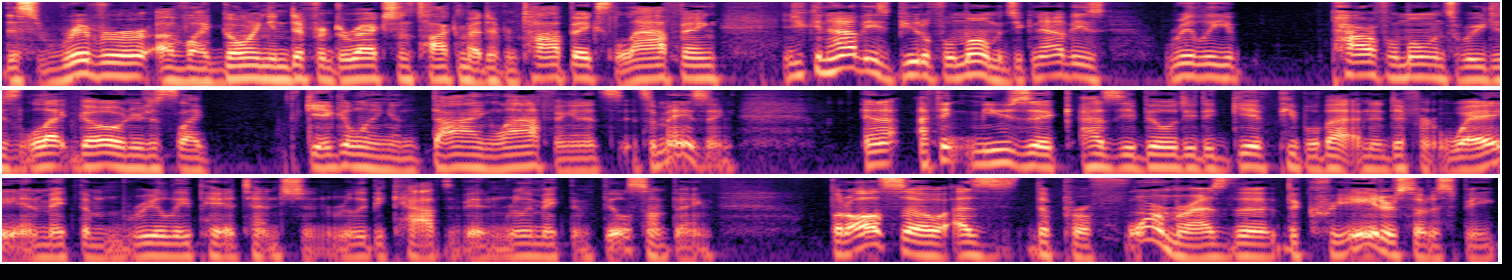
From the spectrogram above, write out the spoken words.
this river of like going in different directions, talking about different topics, laughing. And you can have these beautiful moments. You can have these really powerful moments where you just let go and you're just like giggling and dying laughing and it's it's amazing. And I think music has the ability to give people that in a different way and make them really pay attention, really be captivated, and really make them feel something. But also as the performer, as the the creator, so to speak,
